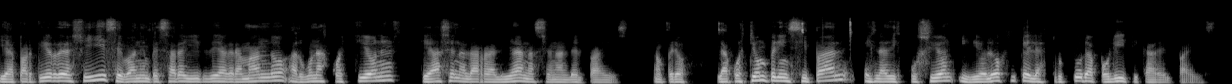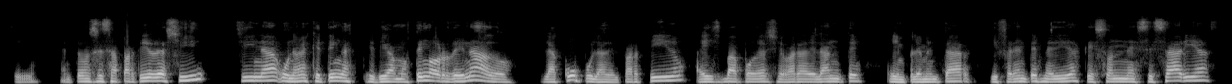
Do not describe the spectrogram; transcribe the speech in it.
y a partir de allí se van a empezar a ir diagramando algunas cuestiones que hacen a la realidad nacional del país. ¿no? Pero la cuestión principal es la discusión ideológica y la estructura política del país. ¿sí? Entonces, a partir de allí, China, una vez que tenga, digamos, tenga ordenado la cúpula del partido, ahí va a poder llevar adelante e implementar diferentes medidas que son necesarias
